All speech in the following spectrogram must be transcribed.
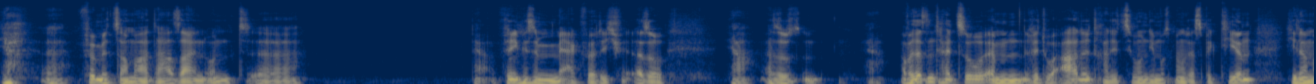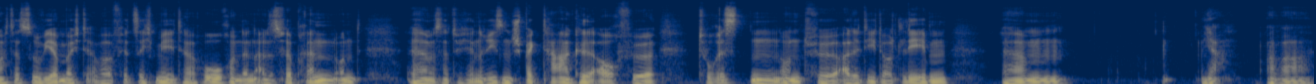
ja, äh, für Mitsommer da sein und äh, ja, finde ich ein bisschen merkwürdig. Also, ja, also ja, aber das sind halt so ähm, Rituale, Traditionen, die muss man respektieren. Jeder macht das so, wie er möchte, aber 40 Meter hoch und dann alles verbrennen und ähm, ist natürlich ein Riesenspektakel auch für Touristen und für alle, die dort leben. Ähm, ja, aber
